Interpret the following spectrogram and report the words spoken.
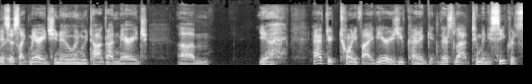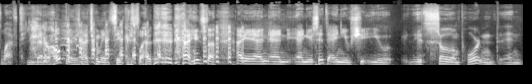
it's just like marriage. You know, when we talk on marriage, um, you know, after 25 years, you've kind of get, there's not too many secrets left. You better hope there's not too many secrets left. I mean, so I mean, and, and and you sit there and you you it's so important and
